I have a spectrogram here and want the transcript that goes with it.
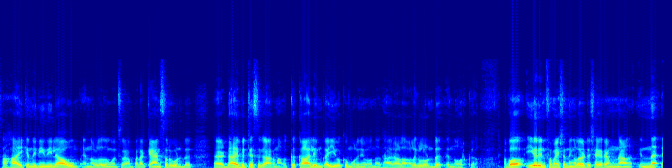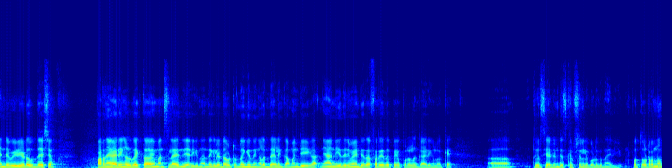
സഹായിക്കുന്ന രീതിയിലാവും എന്നുള്ളത് മനസ്സിലാകും പല ക്യാൻസർ കൊണ്ട് ഡയബറ്റീസ് കാരണം ഒക്കെ കാലും കൈയും ഒക്കെ മുറിഞ്ഞു പോകുന്ന ധാരാളം ആളുകളുണ്ട് എന്ന് ഓർക്കുക. അപ്പോൾ ഈ ഒരു ഇൻഫർമേഷൻ നിങ്ങളുമായിട്ട് ഷെയർ ചെയ്യണമെന്നാണ് ഇന്ന് എന്റെ വീഡിയോയുടെ ഉദ്ദേശം. പറഞ്ഞ കാര്യങ്ങൾ വ്യക്തമായി മനസ്സിലായെന്ന് വിചാരിക്കുന്നു. എന്തെങ്കിലും ഡൗട്ട് ഉണ്ടെങ്കിൽ നിങ്ങൾ എന്തായാലും കമന്റ് ചെയ്യുക. ഞാൻ ഇതിനു വേണ്ടി റെഫർ ചെയ്ത പേപ്പറുകളും കാര്യങ്ങളൊക്കെ തീർച്ചയായിട്ടും ഡിസ്ക്രിപ്ഷനിൽ കൊടുക്കുന്നതായിരിക്കും. അപ്പോൾ തുടർന്നും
